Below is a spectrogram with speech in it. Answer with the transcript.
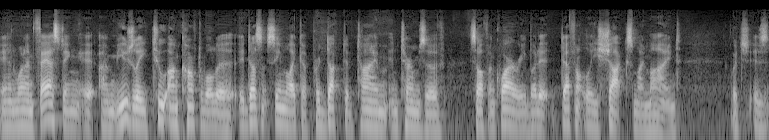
And when I'm fasting, it, I'm usually too uncomfortable to, it doesn't seem like a productive time in terms of self inquiry, but it definitely shocks my mind, which is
